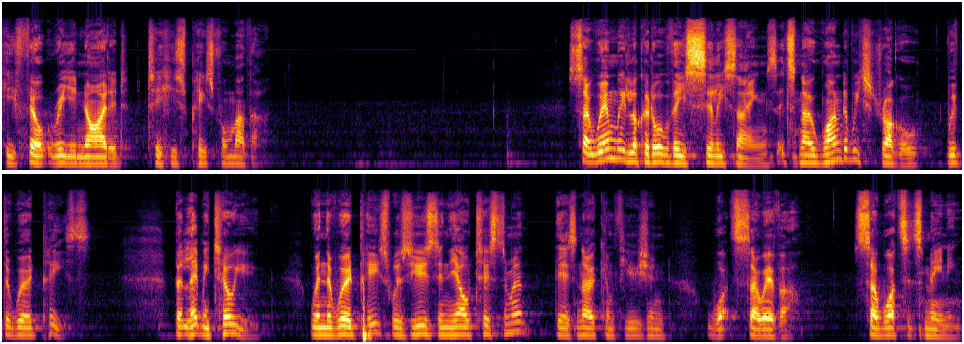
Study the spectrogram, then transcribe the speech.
he felt reunited to his peaceful mother. So when we look at all these silly sayings, it's no wonder we struggle with the word peace. But let me tell you, when the word peace was used in the Old Testament, there's no confusion whatsoever. So, what's its meaning?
